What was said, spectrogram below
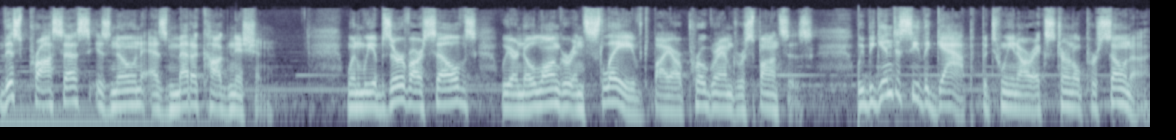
This process is known as metacognition. When we observe ourselves, we are no longer enslaved by our programmed responses. We begin to see the gap between our external persona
